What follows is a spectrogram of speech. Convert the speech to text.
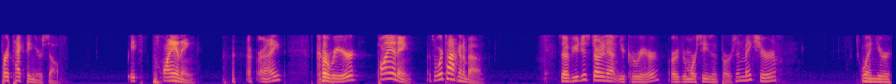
protecting yourself. It's planning, right? Career planning. That's what we're talking about. So if you're just starting out in your career, or if you're a more seasoned person, make sure when you're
